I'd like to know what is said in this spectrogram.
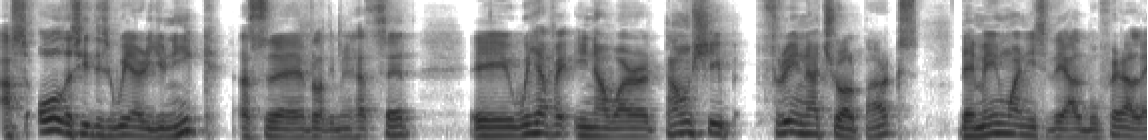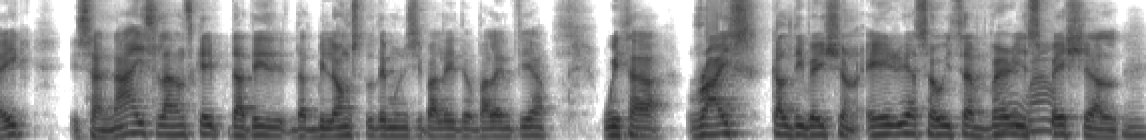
as all the cities we are unique as uh, vladimir has said. Uh, we have in our township three natural parks. The main one is the albufera lake it's a nice landscape that is that belongs to the municipality of valencia with a rice cultivation area so it's a very Oh, wow. special uh,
